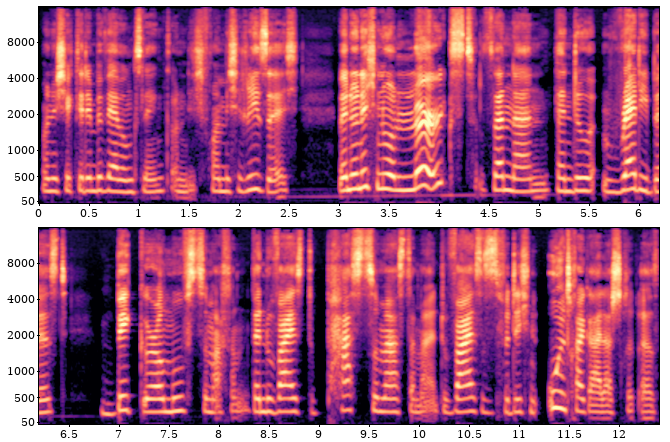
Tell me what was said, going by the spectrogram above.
und ich schicke dir den Bewerbungslink und ich freue mich riesig, wenn du nicht nur lurkst, sondern wenn du ready bist, Big Girl Moves zu machen, wenn du weißt, du passt zum Mastermind, du weißt, dass es für dich ein ultra geiler Schritt ist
